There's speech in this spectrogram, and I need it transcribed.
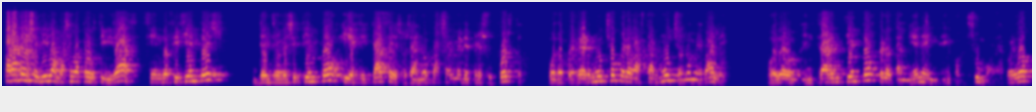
Para conseguir la máxima productividad, siendo eficientes dentro de ese tiempo y eficaces, o sea, no pasarme de presupuesto. Puedo correr mucho, pero gastar mucho, no me vale. Puedo entrar en tiempos, pero también en consumo, ¿de acuerdo?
